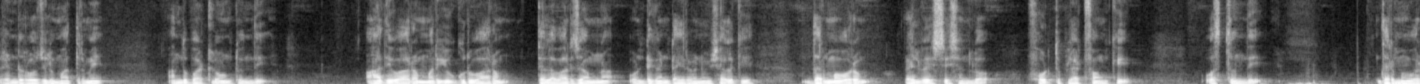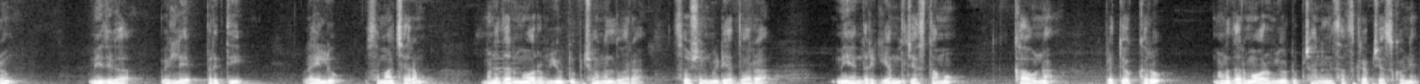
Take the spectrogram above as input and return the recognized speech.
రెండు రోజులు మాత్రమే అందుబాటులో ఉంటుంది. ఆదివారం మరియు గురువారం తెల్లవారుజామున ఒంటి గంట ఇరవై నిమిషాలకి ధర్మవరం రైల్వే స్టేషన్లో ఫోర్త్ ప్లాట్ఫామ్కి వస్తుంది. ధర్మవరం మీదుగా వెళ్ళే ప్రతి రైలు సమాచారం మన ధర్మవరం యూట్యూబ్ ఛానల్ ద్వారా సోషల్ మీడియా ద్వారా మీ అందరికీ అందజేస్తాము. కావున ప్రతి ఒక్కరూ మన ధర్మవరం యూట్యూబ్ ఛానల్ని సబ్స్క్రైబ్ చేసుకొని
